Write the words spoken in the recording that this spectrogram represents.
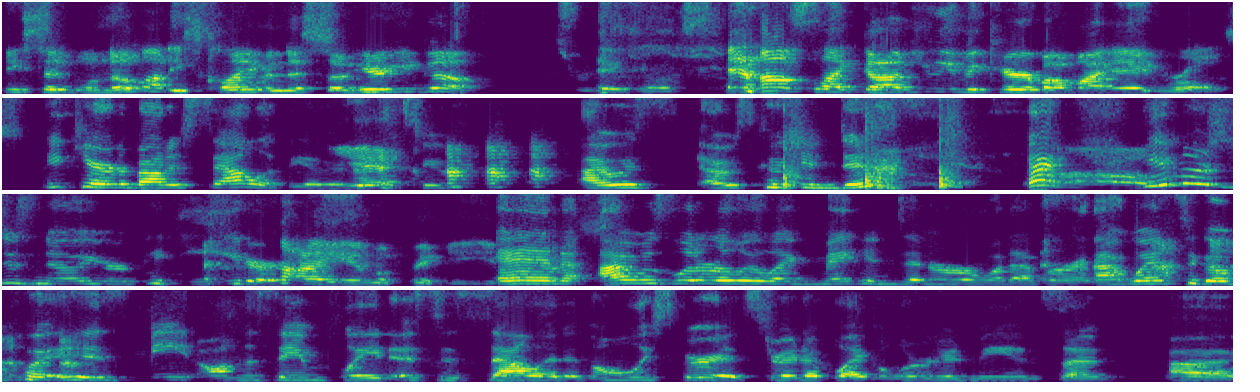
He said, "Well, nobody's claiming this, so here you go." It's ridiculous. And I was like, "God, you even care about my egg rolls?" He cared about his salad the other Yeah. night too. I was I was cooking dinner. Oh, he must just know you're a picky eater. I am a picky eater. And. I was literally like making dinner or whatever, and I went to go put his meat on the same plate as his salad, and the Holy Spirit straight up like alerted me and said, uh,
